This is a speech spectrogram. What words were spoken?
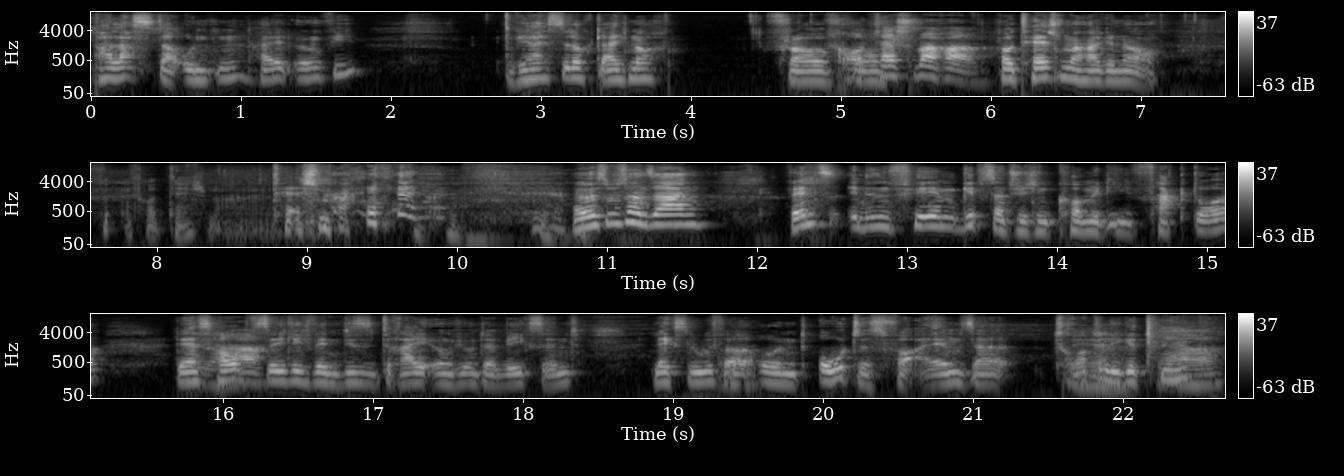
Palast da unten halt irgendwie. Wie heißt sie doch gleich noch? Frau, Frau Frau, Teschmacher. Frau Teschmacher, genau. Frau Teschmacher. Teschmacher. Aber das muss man sagen, wenn es in diesem Film gibt's natürlich einen Comedy-Faktor, der ist Ja. hauptsächlich, wenn diese drei irgendwie unterwegs sind. Lex Luthor und Otis vor allem, dieser trottelige Typ. Ja.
